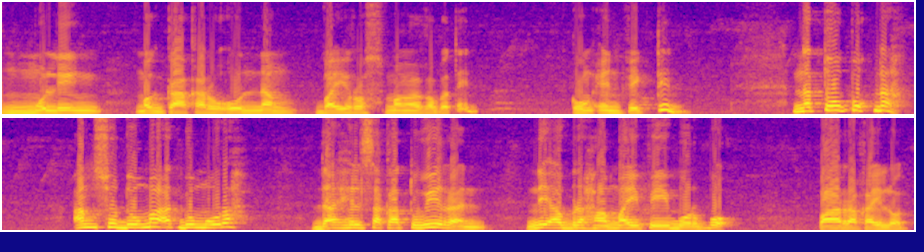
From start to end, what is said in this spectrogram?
Muling magkakaroon ng virus mga kapatid. Kung infected, natupok na ang Sodoma at Gomora dahil sa katwiran ni Abraham may favor po para kay Lot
